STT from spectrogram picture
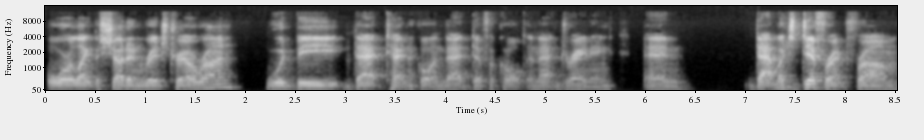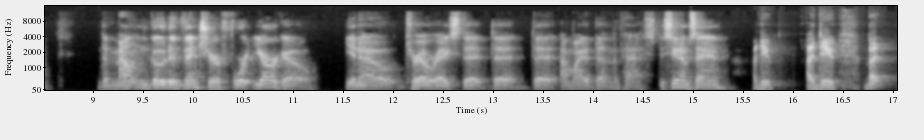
or like the shut in ridge trail run would be that technical and that difficult and that draining. And that much different from the mountain goat adventure fort yargo you know trail race that that that i might have done in the past Do you see what i'm saying i do i do but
